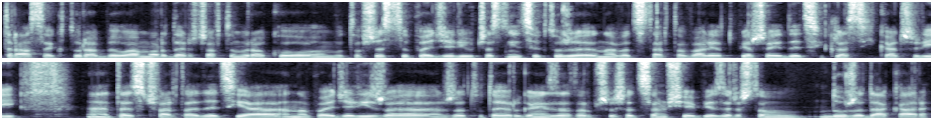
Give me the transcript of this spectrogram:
trasę, która była mordercza w tym roku, bo to wszyscy powiedzieli uczestnicy, którzy nawet startowali od pierwszej edycji klasika, czyli e, to jest czwarta edycja, no powiedzieli, że, że tutaj organizator przyszedł sam siebie, zresztą duży Dakar,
